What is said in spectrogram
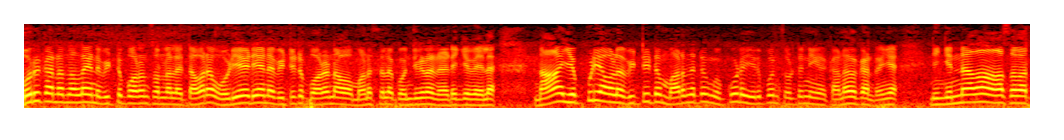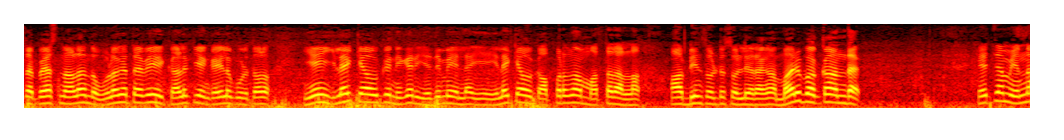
ஒரு காரணத்தால என்னை விட்டு போகிறேன்னு சொன்னாலே தவிர ஒடியடியாக என்னை விட்டுட்டு போகிறேன்னு அவள் மனசில் கொஞ்சம் கூட நினைக்கவே இல்லை. நான் எப்படி அவளை விட்டுட்டு மறந்துட்டு உங்கள் கூட இருப்பேன்னு சொல்லிட்டு நீங்கள் கனவு காண்றீங்க? நீங்கள் என்னதான் ஆசை வார்த்தை பேசினாலும் இந்த உலகத்தவே கழுத்தி என் கையில் கொடுத்தாலும் ஏன் இலக்கியாவுக்கு நிகர் எதுவுமே இல்லை. என் இலக்கியாவுக்கு அப்புறம் தான் மற்றதெல்லாம் அப்படின்னு சொல்லிட்டு சொல்லிடுறாங்க. மறுபக்கம் அந்த ஹெச்எம் என்ன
